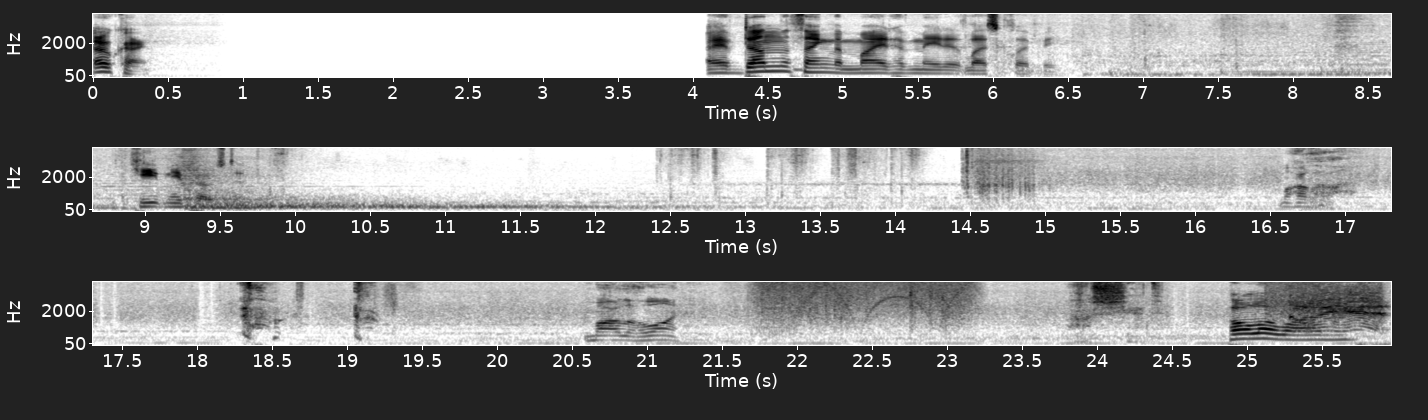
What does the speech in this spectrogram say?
Okay. I have done the thing that might have made it less clippy. Keep me posted. Marlowe. Marlowe one. Oh shit. Polo one. Go ahead.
